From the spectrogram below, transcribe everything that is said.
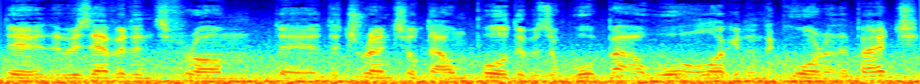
there, there was evidence from the, the torrential downpour. There was a bit of waterlogging in the corner of the pitch.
